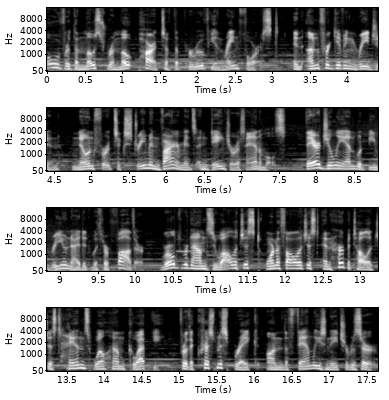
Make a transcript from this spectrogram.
over the most remote parts of the Peruvian rainforest, an unforgiving region known for its extreme environments and dangerous animals. There, Julianne would be reunited with her father, world renowned zoologist, ornithologist, and herpetologist Hans Wilhelm Koepcke, for the Christmas break on the family's nature reserve.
